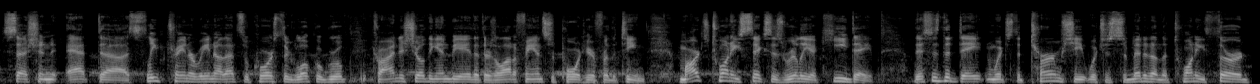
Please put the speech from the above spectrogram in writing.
session at uh, Sleep Train Arena. That's, of course, the local group trying to show the NBA that there's a lot of fan support here for the team. March 26th is really a key date. This is the date in which the term sheet, which is submitted on the 23rd,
